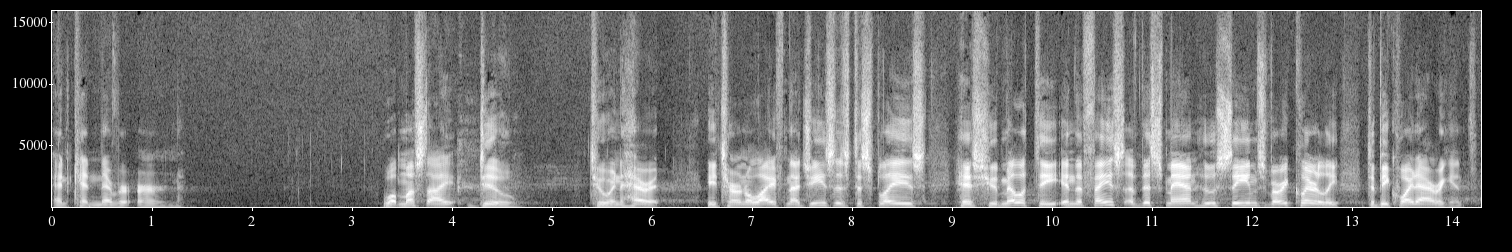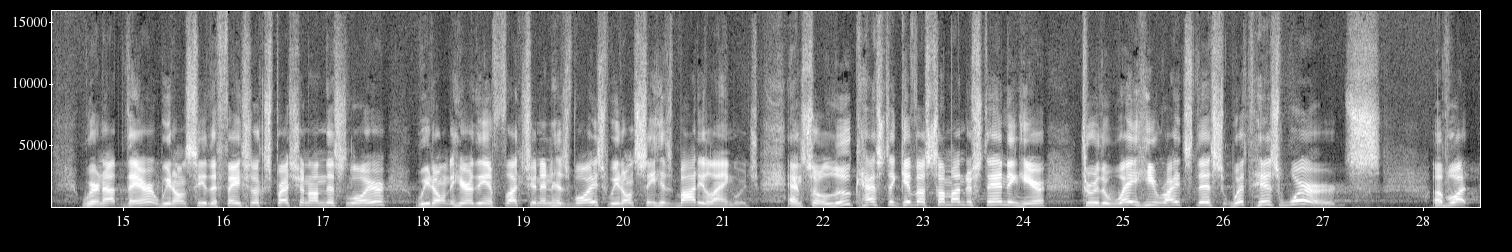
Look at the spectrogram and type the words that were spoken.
and can never earn. What must I do to inherit eternal life. Now, Jesus displays his humility in the face of this man who seems very clearly to be quite arrogant. We're not there. We don't see the facial expression on this lawyer. We don't hear the inflection in his voice. We don't see his body language. And so Luke has to give us some understanding here through the way he writes this with his words of what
